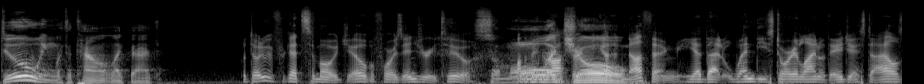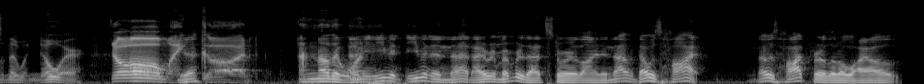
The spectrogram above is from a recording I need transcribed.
doing with a talent like that? But don't even forget Samoa Joe before his injury too. Samoa On the main roster, He Joe. got nothing. He had that Wendy storyline with AJ Styles and then went nowhere. Oh my Yeah. god. Another one. I mean, even even in that, I remember that storyline, and that that was hot. That was hot for a little while.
